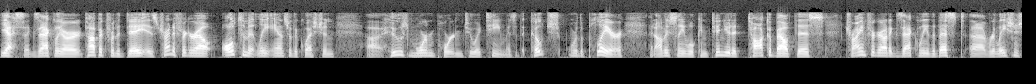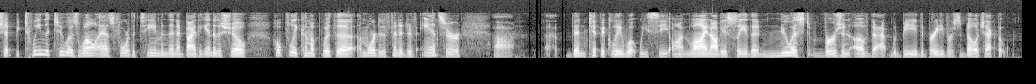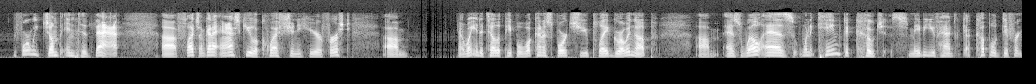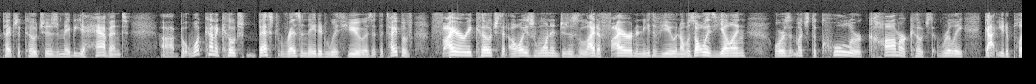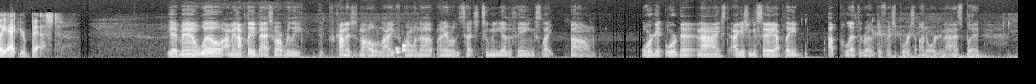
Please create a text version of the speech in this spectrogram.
Yes, exactly. Our topic for the day is trying to figure out, ultimately, answer the question uh, who's more important to a team? Is it the coach or the player? And obviously, we'll continue to talk about this, try and figure out exactly the best uh, relationship between the two as well as for the team. And then by the end of the show, hopefully, come up with a, a more definitive answer. Uh, uh, than typically what we see online. Obviously, the newest version of that would be the Brady versus Belichick. But before we jump into that, uh, Fletch, I'm going to ask you a question here. First, um, I want you to tell the people what kind of sports you played growing up, um, as well as when it came to coaches. Maybe you've had a couple different types of coaches, maybe you haven't. Uh, but what kind of coach best resonated with you? Is it the type of fiery coach that always wanted to just light a fire underneath of you and was always yelling? Or is it much the cooler, calmer coach that really got you to play at your best? Yeah, man. Well, I mean, I played basketball really kind of just my whole life growing up. I didn't really touch too many other things like um organ organized, I guess you could say. I played a plethora of different sports unorganized, but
